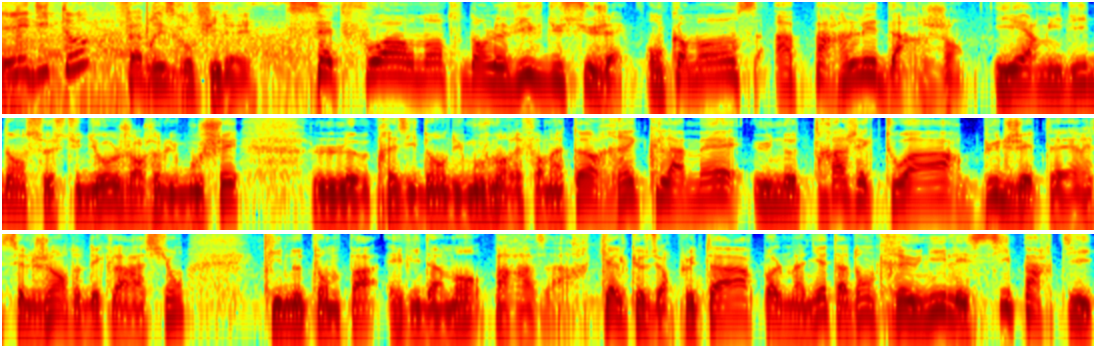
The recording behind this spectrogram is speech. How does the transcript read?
L'édito Fabrice Grosfilet. Cette fois, on entre dans le vif du sujet. On commence à parler d'argent. Hier midi, dans ce studio, Georges Luboucher, le président du mouvement réformateur, réclamait une trajectoire budgétaire. Et c'est le genre de déclaration qui ne tombe pas évidemment par hasard. Quelques heures plus tard, Paul Magnette a donc réuni les six partis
